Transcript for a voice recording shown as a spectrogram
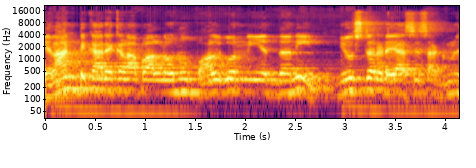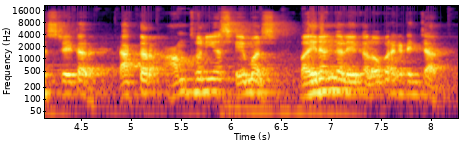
ఎలాంటి కార్యకలాపాల్లోనూ పాల్గొనియద్దని Munster diocese administrator doctor Anthonius Hemmers బహిరంగ లేఖలో ప్రకటించారు.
